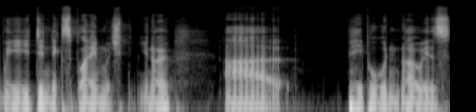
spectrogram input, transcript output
we didn't explain, which you know, uh, people wouldn't know, is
